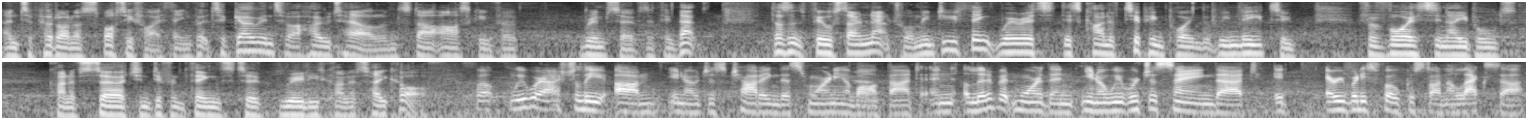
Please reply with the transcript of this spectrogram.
and to put on a Spotify thing, but to go into a hotel and start asking for room service and things that doesn't feel so natural. I mean, do you think we're at this kind of tipping point that we need to for voice-enabled kind of search and different things to really kind of take off? Well, we were actually, um, you know, just chatting this morning about that, and a little bit more than, you know, we were just saying that it everybody's focused on Alexa,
